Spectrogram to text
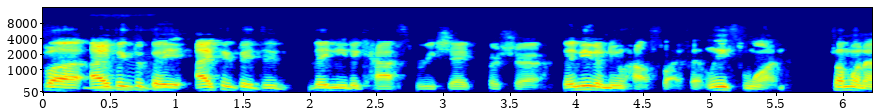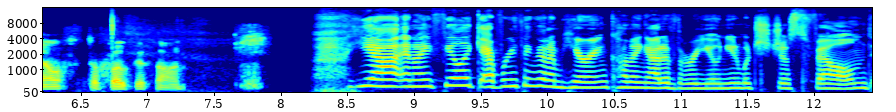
but I think that they I think they did they need a cast reshake for sure. They need a new housewife, at least one, someone else to focus on. Yeah, and I feel like everything that I'm hearing coming out of the reunion, which just filmed,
